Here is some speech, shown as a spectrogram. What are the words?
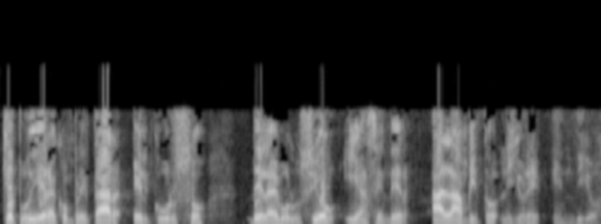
que pudiera completar el curso de la evolución y ascender al ámbito libre en Dios.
